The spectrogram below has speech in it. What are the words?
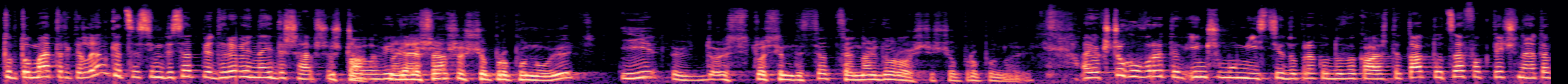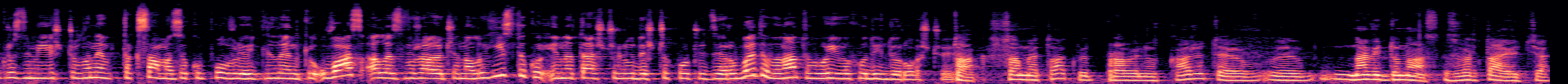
Тобто метр ялинки це 75 гривень найдешевше, що так, обійдеться. найдешевше, що пропонують, і до- 170 це найдорожче, що пропонують. А якщо говорити в іншому місті, до прикладу, ви кажете, так, то це фактично, я так розумію, що вони так само закуповують ялинки у вас, але зважаючи на логістику і на те, що люди ще хочуть заробити, вона того і виходить дорожчою. Так, саме так, ви правильно кажете. Е, Навіть до нас звертаються,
